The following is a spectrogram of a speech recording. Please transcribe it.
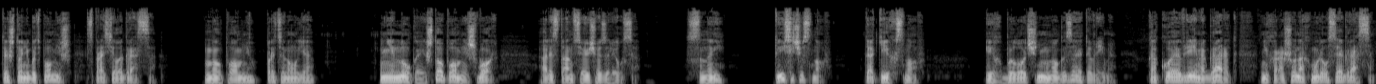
ты что-нибудь помнишь?» — спросила Грасса. «Ну, помню», — протянул я. «Не нукай, что помнишь, вор?» Алистан все еще злился. «Сны? Тысячи снов. Каких снов?» Их было очень много за это время. «Какое время, Гаррет?» — нехорошо нахмурился Грасса.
